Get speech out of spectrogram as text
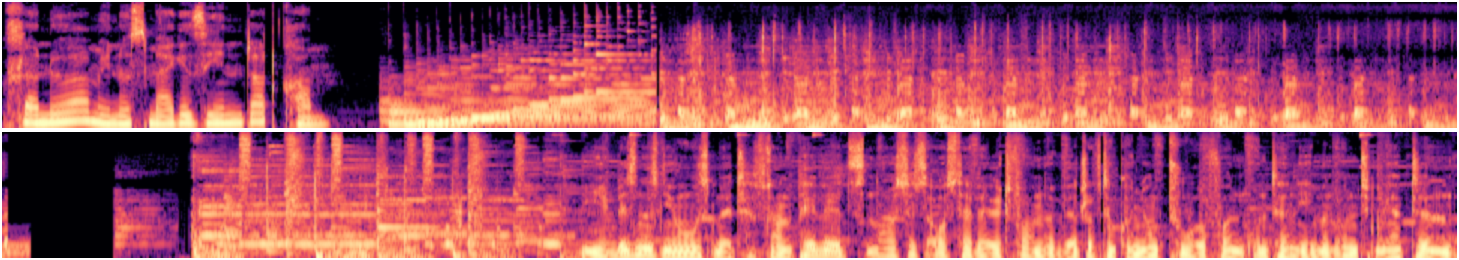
flaneur-magazin.com. Die Business News mit Frank Pewitz, Neuestes aus der Welt von Wirtschaft und Konjunktur von Unternehmen und Märkten.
